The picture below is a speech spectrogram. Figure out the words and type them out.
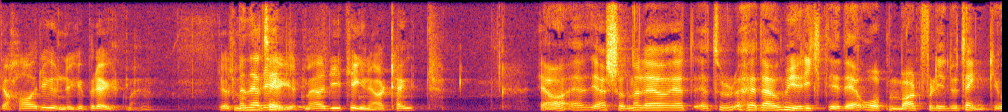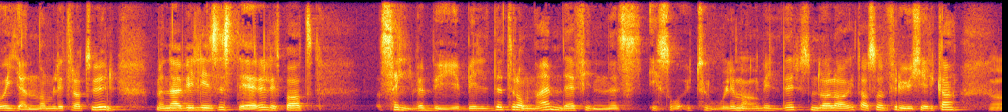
det har i grunnen ikke preget meg. Det som har preget tenk... meg, er de tingene jeg har tenkt. Ja, jeg, jeg skjønner det. og jeg, jeg tror, Det er jo mye riktig i det, åpenbart, fordi du tenker jo gjennom litteratur. Men jeg vil insistere litt på at selve bybildet Trondheim det finnes i så utrolig mange bilder som du har laget. Altså Fruekirka ja.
